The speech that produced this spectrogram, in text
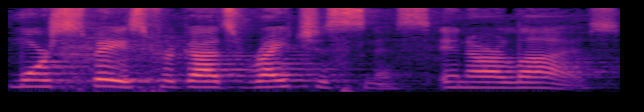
more space for God's righteousness in our lives?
